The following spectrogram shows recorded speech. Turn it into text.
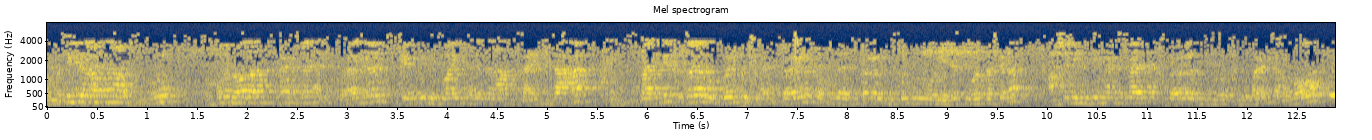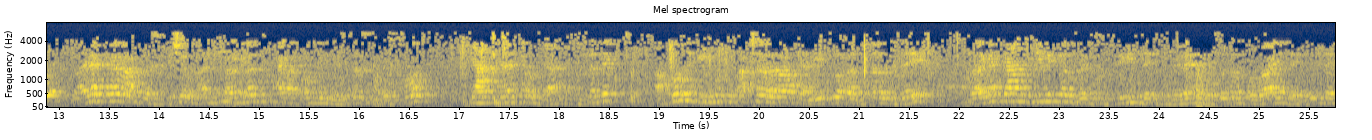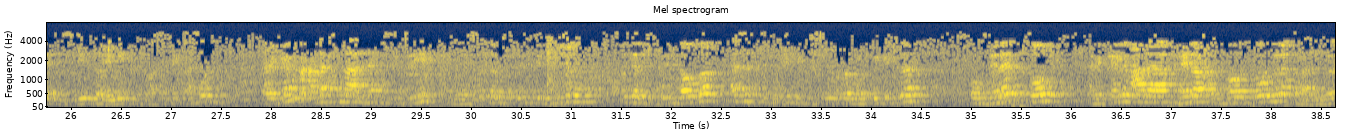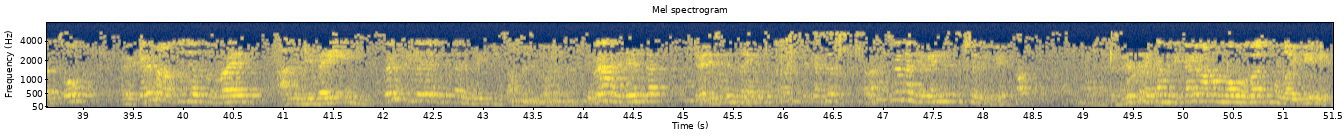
لما تيجي نلعب نلعب football المفروض ان هو ده anticoagulant كلمة define حاجات نلعب التعريف بتاعها بعد كده تغير ال point بتاع ال anticoagulant بيكون له مميزات مهمة كده عشان يدي حاجة اسمها coagulant مبارك أو powder فهي كلام عن ال classification بتاع coagulant حاجة according لل status أو ال source يعني ذلك وفي synthetic according لل mode action نعرف يعني إيه اللغة بتشتغل إزاي فجت يعني كيميكال زي السيسترين زي الفيران والسودان كلورايد زي الفيتا السيسترين زي الميت الاسيتيك اسيد ده إحنا عندنا السيسترين زي السودان ديستريبيوشن سودان سترين باودر اسيد سيسترين مهم جدا. اوبزالات صوت هنتكلم على هنا الباور فورمولا تبع اوبزالات صوت هنتكلم عن الصوديوم كلورايد عن الهيبارين بس كده كده الهيبارين صح سمعنا إن أنت يعني ان أنت كاسس انا سمعنا الهيبارين السكشن اللي فات صح الزيت اللي كان بيتكلم عنه هو موضوع اسمه لايبينيا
